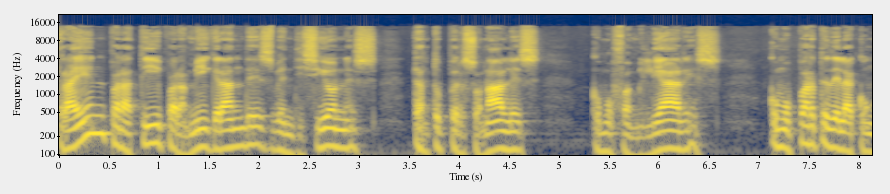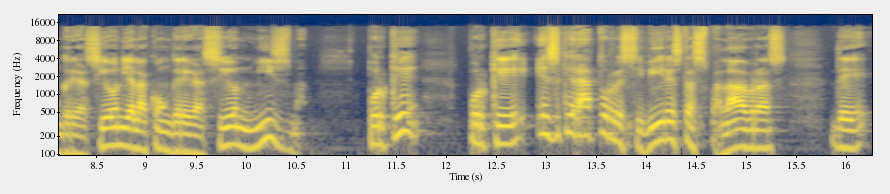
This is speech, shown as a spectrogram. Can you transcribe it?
traen para ti y para mí grandes bendiciones, tanto personales como familiares, como parte de la congregación y a la congregación misma. ¿Por qué? Porque es grato recibir estas palabras de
